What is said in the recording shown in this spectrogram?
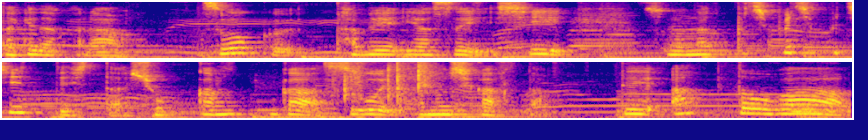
だけだからすごく食べやすいしそのなんかプチプチプチってした食感がすごい楽しかった。であとは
